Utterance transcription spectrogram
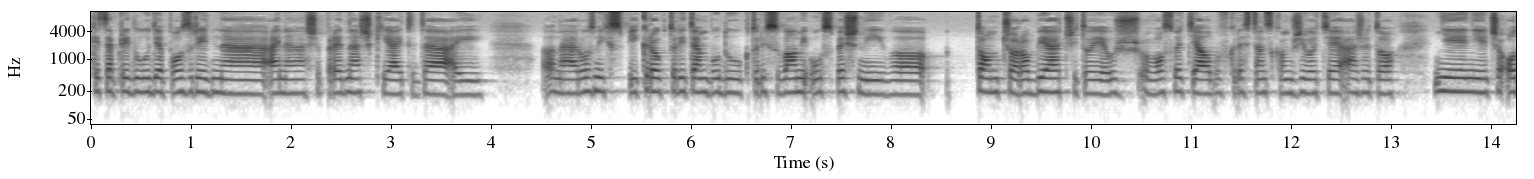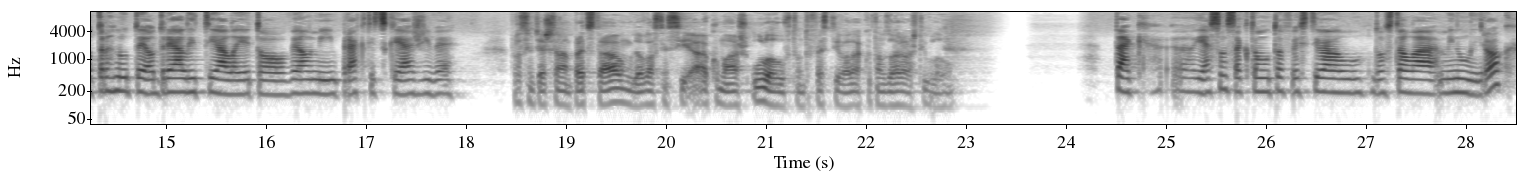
keď sa prídu ľudia pozrieť na, aj na naše prednášky, aj teda aj e, na rôznych speakerov, ktorí tam budú, ktorí sú veľmi úspešní v tom, čo robia, či to je už vo svete alebo v kresťanskom živote a že to nie je niečo otrhnuté od reality, ale je to veľmi praktické a živé. Prosím ťa, sa nám predstav, kto vlastne si a akú máš úlohu v tomto festivale, ako tam zohrávaš ty úlohu. Tak e, ja som sa k tomuto festivalu dostala minulý rok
